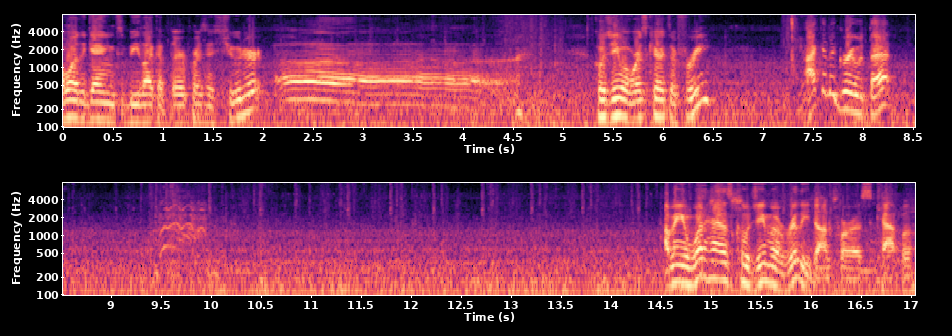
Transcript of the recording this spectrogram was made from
I want the game to be like a third-person shooter. Uh, Kojima worst character free? I can agree with that. I mean, what has Kojima really done for us, Kappa?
